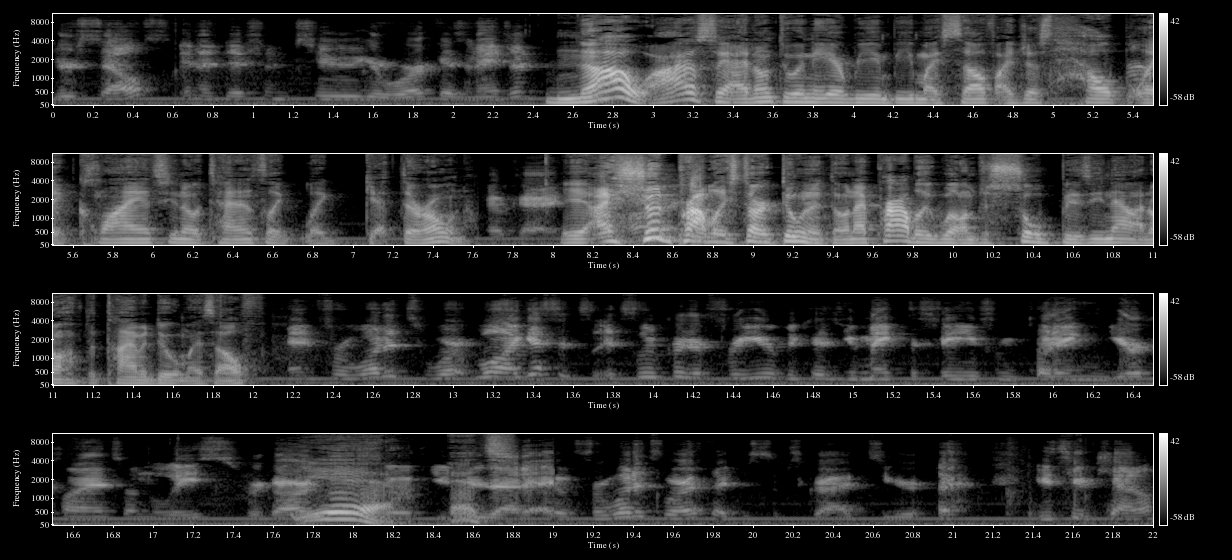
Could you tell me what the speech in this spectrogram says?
yourself in addition to your work as an agent. No, honestly, I don't do any Airbnb myself. I just help like clients, you know, tenants like like get their own. Okay. Yeah, I should Alright. probably start doing it though, and I probably will. I'm just so busy now. I don't have the time to do it myself. And for what it's worth, well, I guess it's it's lucrative for you because you make the fee from putting your clients on the lease, regardless. Yeah, So if you do that, for what it's worth, I just subscribe to your YouTube channel.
